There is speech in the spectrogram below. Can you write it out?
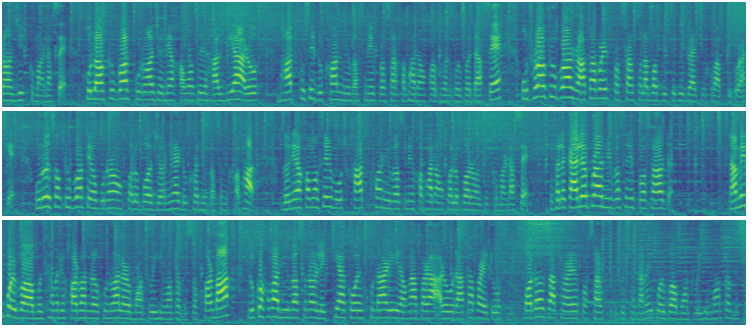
ৰঞ্জিত কুমাৰ দাসে। ষোল্ল অক্টোবৰত পুনৰ জনীয়া সমষ্টিৰ হালদিয়া আৰু ভাতকুছিৰ দুখন নিৰ্বাচনী প্ৰচাৰ সভাত অংশগ্ৰহণ কৰিব দাসে। ওঠৰ অক্টোবৰত ৰাতাবাৰীত প্ৰচাৰ চলাব বিজেপিৰ ৰাজ্যিক সভাপতিগৰাকীয়ে ঊনৈছ অক্টোবৰত তেওঁ পুনৰ অংশ ল'ব জনিয়াৰ দুখন নিৰ্বাচনী সভাত। জনীয়া সমষ্টিৰ মুঠ সাতখন নিৰ্বাচনী সভাত অংশ ল'ব ৰঞ্জিত কুমাৰ দাসে। ইফালে কাইলৈৰ পৰা নিৰ্বাচনী প্ৰচাৰত নামেই পৰিব মুখ্যমন্ত্ৰী সৰ্বানন্দ সোণোৱাল আৰু মন্ত্ৰী হিমন্ত বিশ্ব শৰ্মা। লোকসভা নিৰ্বাচনৰ লেখীয়াকৈ সোণাৰী ৰঙাপাৰা আৰু ৰাতাবাৰীতো পদযাত্ৰাৰে প্ৰচাৰ যুদ্ধ নামেই পৰিব মন্ত্ৰী হিমন্ত বিশ্ব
